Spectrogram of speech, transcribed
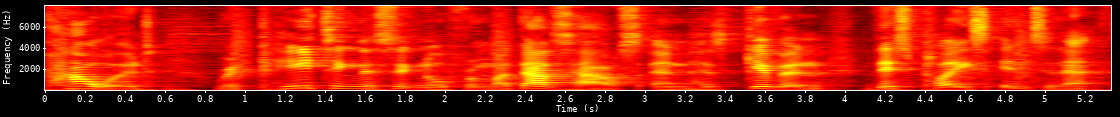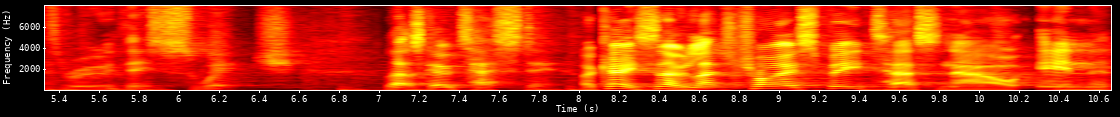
powered repeating the signal from my dad's house and has given this place internet through this switch. Let's go test it. Okay, so let's try a speed test now in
